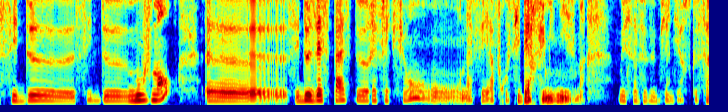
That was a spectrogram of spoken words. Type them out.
ces deux ces deux mouvements euh, ces deux espaces de réflexion, on a fait afro-cyberféminisme. Mais ça veut bien dire ce que ça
